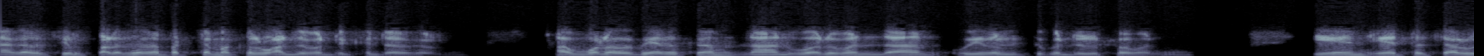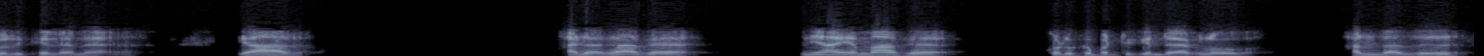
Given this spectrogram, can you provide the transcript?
நகரத்தில் பலதரப்பட்ட மக்கள் வாழ்ந்து கொண்டிருக்கின்றார்கள். அவ்வளவு பேருக்கும் நான் ஒருவன் தான் உயிரளித்துக் கொண்டிருப்பவன். ஏன் ஏற்றத்தாழ்வு இருக்கின்றன? யார் அழகாக நியாயமாக கொடுக்கப்பட்டிருக்கின்றார்களோ? அல்லது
